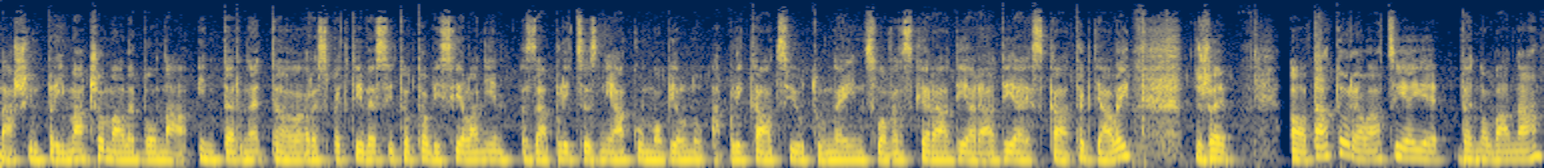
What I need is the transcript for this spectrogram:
našim príjimačom alebo na internet, respektíve si toto vysielanie zapli cez nejakú mobilnú aplikáciu TuneIn, Slovenské rádia, Rádia SK a tak ďalej, že táto relácia je venovaná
